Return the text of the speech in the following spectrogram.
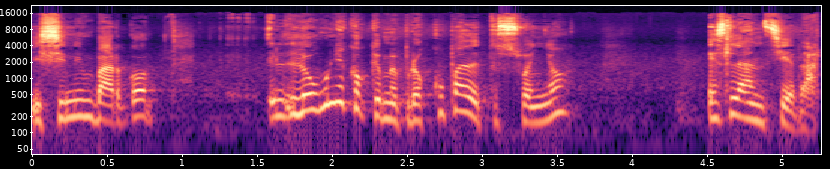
Y sin embargo, lo único que me preocupa de tu sueño es la ansiedad.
